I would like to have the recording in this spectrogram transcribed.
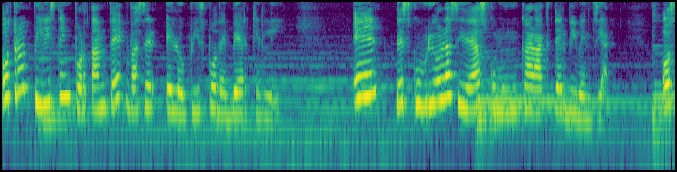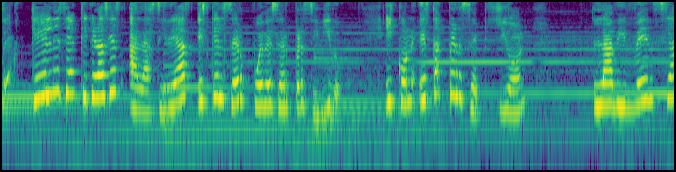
Otro empirista importante va a ser el obispo de Berkeley. Él descubrió las ideas como un carácter vivencial. O sea, que él decía que gracias a las ideas es que el ser puede ser percibido. Y con esta percepción, la vivencia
